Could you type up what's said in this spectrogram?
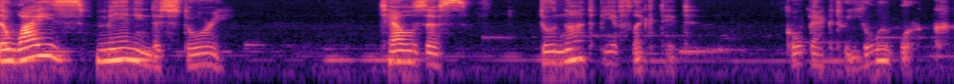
The wise man in the story tells us do not be afflicted go back to your work.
